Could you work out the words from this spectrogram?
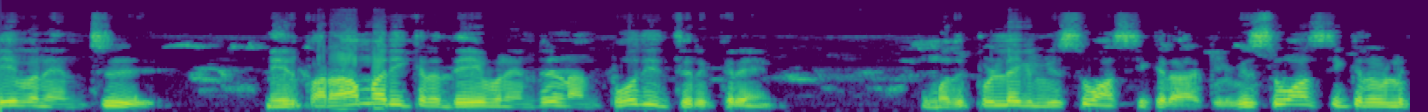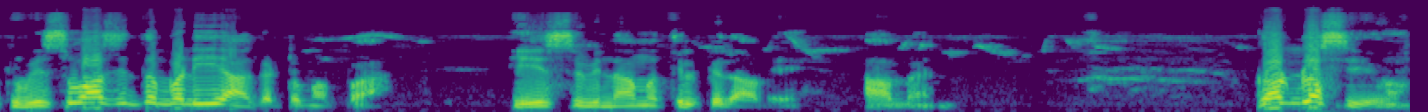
தேவன் என்று நீர் பராமரிக்கிற தேவன் என்று நான் போதித்திருக்கிறேன். உமது பிள்ளைகள் விசுவாசிக்கிறார்கள். விசுவாசிக்கிறவர்களுக்கு விசுவாசித்தபடியே ஆகட்டும் அப்பா. இயேசுவின் நாமத்தில் பிதாவே. ஆமேன். God bless you.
